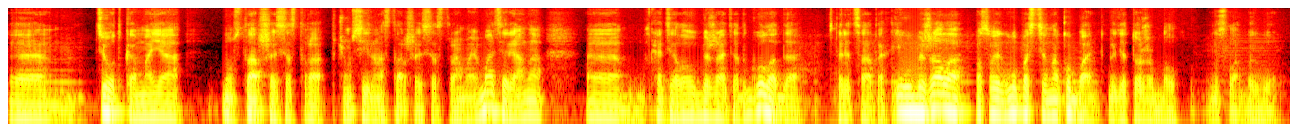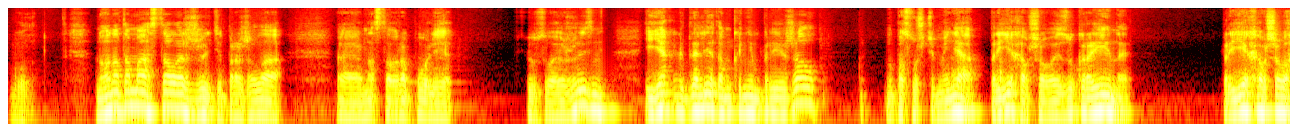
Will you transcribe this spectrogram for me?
Э, тетка моя, ну, старшая сестра, причем сильно старшая сестра моей матери, она э, хотела убежать от голода в 30-х и убежала по своей глупости на Кубань, где тоже был не слабый го- голод. Но она там и осталась жить и прожила э, на Ставрополье всю свою жизнь. И я, когда летом к ним приезжал, ну, послушайте, меня, приехавшего из Украины, приехавшего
